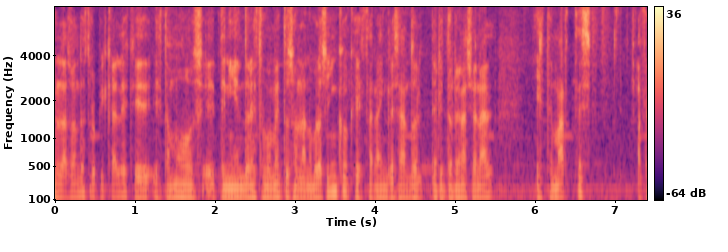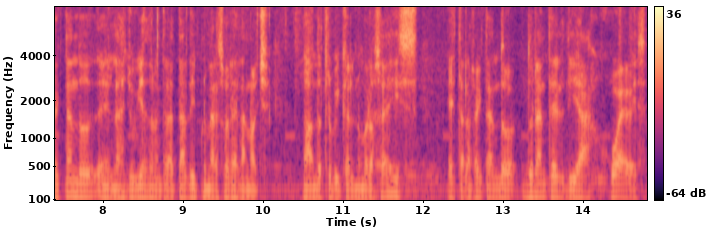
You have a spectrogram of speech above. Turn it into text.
Las ondas tropicales que estamos eh, teniendo en este momento son la número 5, que estará ingresando al territorio nacional este martes, afectando eh, las lluvias durante la tarde y primeras horas de la noche. La onda tropical número 6 estará afectando durante el día jueves,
